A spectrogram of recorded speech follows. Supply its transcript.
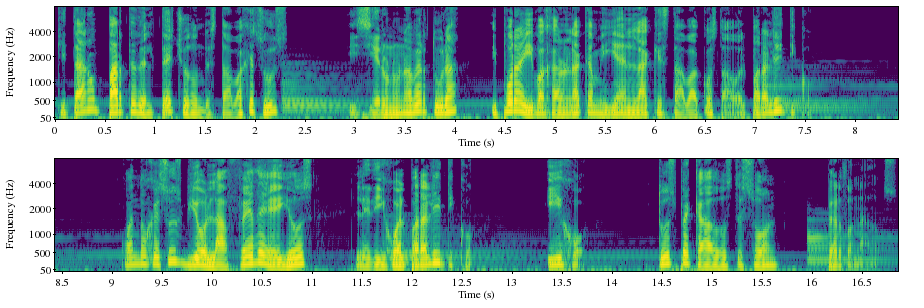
quitaron parte del techo donde estaba Jesús, hicieron una abertura y por ahí bajaron la camilla en la que estaba acostado el paralítico. Cuando Jesús vio la fe de ellos, le dijo al paralítico, Hijo, tus pecados te son perdonados.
